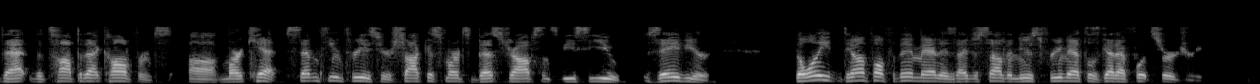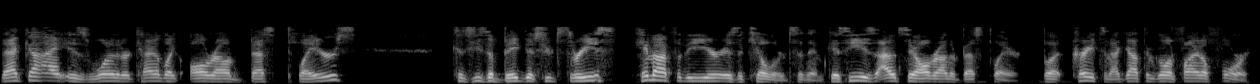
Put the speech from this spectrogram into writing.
that, the top of that conference, uh, Marquette, 17-3 this year. Shaka Smart's best job since VCU. Xavier. The only downfall for them, man, is I just saw the news Freemantle's got to have foot surgery that guy is one of their kind of like all around best players because he's a big that shoots threes. Him out for the year is a killer to them because he is, I would say, all around their best player. But Creighton, I got them going Final Four.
